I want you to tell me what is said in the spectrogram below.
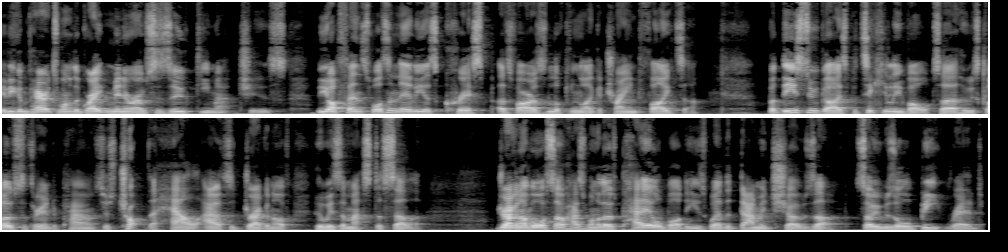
If you compare it to one of the great Minoru Suzuki matches, the offense wasn't nearly as crisp as far as looking like a trained fighter. But these two guys, particularly Walter, who is close to 300 pounds, just chopped the hell out of Dragunov, who is a master seller. Dragunov also has one of those pale bodies where the damage shows up, so he was all beat red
